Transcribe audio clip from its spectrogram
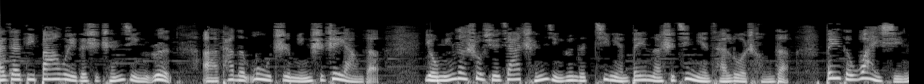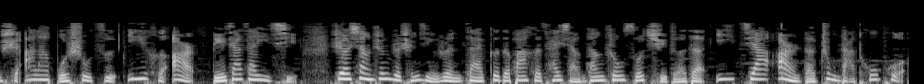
排在第八位的是陈景润啊，他的墓志铭是这样的：有名的数学家陈景润的纪念碑呢是近年才落成的，碑的外形是阿拉伯数字一和二叠加在一起，这象征着陈景润在哥德巴赫猜想当中所取得的一加二的重大突破。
